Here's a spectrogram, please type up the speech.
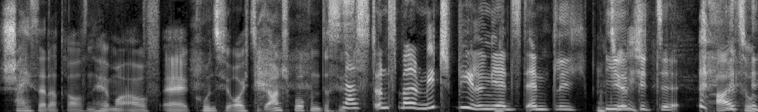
Scheißer da draußen, hört mal auf, äh, Kunst für euch zu beanspruchen. Das ist Lasst uns mal mitspielen jetzt endlich. Natürlich. Hier bitte. Also,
